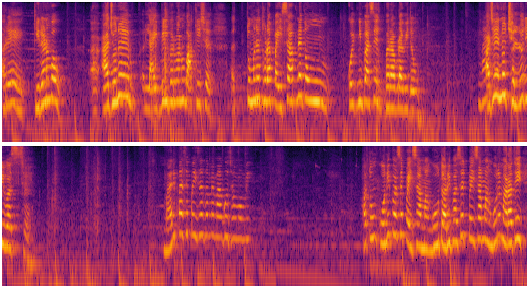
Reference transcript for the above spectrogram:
અરે કિરણ વહુ આ જો ને લાઇટ બિલ ભરવાનું બાકી છે. તું મને થોડા પૈસા આપને તો હું કોઈકની પાસે જ ભરાવડાવી દઉં. આજે એનો છેલ્લો દિવસ છે. મારી પાસે પૈસા તમે માગો છો મમ્મી? હા તો હું કોની પાસે પૈસા માંગુ? હું તારી પાસે જ પૈસા માંગુ ને? મારાથી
